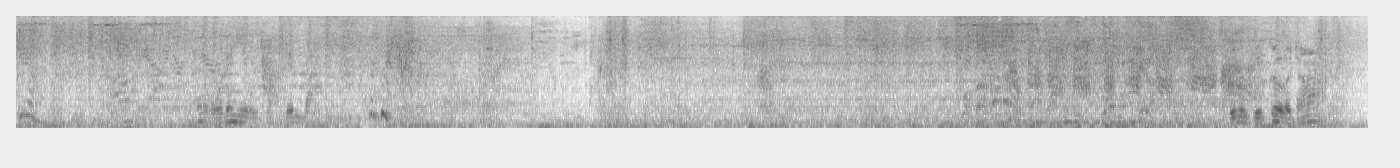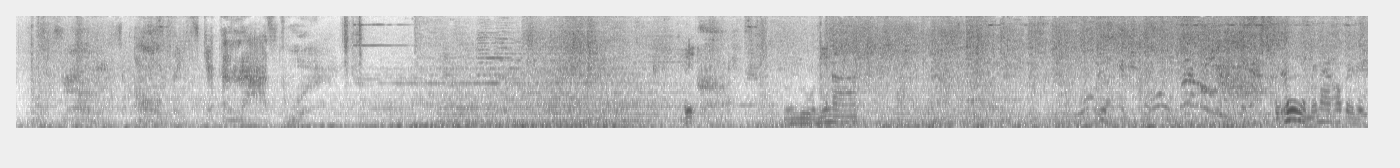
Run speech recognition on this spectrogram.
เนี่ยโอ้โหได้มีโอกาสเล่นบ้าง ฮ้ยมันคือเกิดนะเฮ้ยยังอยู่นี่นะโอ้โหไม่น่าเข้าไปเลย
